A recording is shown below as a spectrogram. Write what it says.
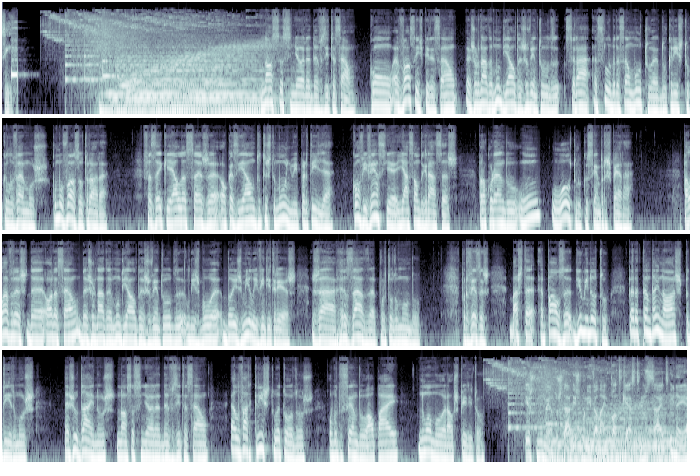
si. Nossa Senhora da Visitação. Com a vossa inspiração, a Jornada Mundial da Juventude será a celebração mútua do Cristo que levamos, como vós outrora. Fazei que ela seja ocasião de testemunho e partilha, convivência e ação de graças, procurando um o outro que sempre espera. Palavras da oração da Jornada Mundial da Juventude Lisboa 2023, já rezada por todo o mundo. Por vezes, basta a pausa de um minuto para também nós pedirmos: Ajudai-nos, Nossa Senhora da Visitação, a levar Cristo a todos, obedecendo ao Pai, no amor ao Espírito. Este momento está disponível em podcast no site e na app.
